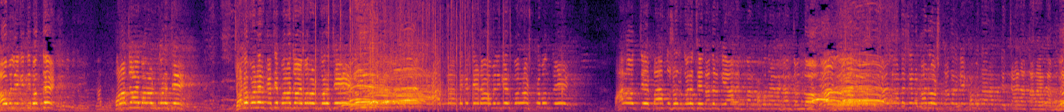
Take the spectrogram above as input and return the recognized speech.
আওয়ামী লীগ ইতিমধ্যে পরাজয় বরণ করেছে। জনগণের কাছে পরাজয় বরণ করেছে। ভারত যে পা তোষণ করেছে, তাদেরকে আরেকবার ক্ষমতায় রাখার জন্য। বাংলাদেশের মানুষ তাদেরকে ক্ষমতায় রাখতে চায় না, তারা এটা বুঝে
